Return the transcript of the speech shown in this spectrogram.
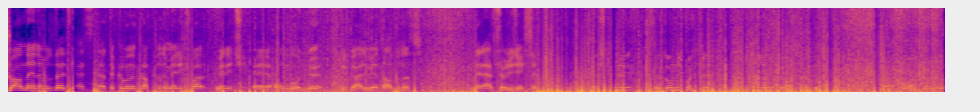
Şu anda yanımızda Ciğersizler takımının kaptanı Meriç var. Meriç e, 10 gollü bir galibiyet aldınız. Neler söyleyeceksin? E, Şimdi sezon ilk maçı. iki yeni transferimize çıktık. Kaan Kovancar ve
